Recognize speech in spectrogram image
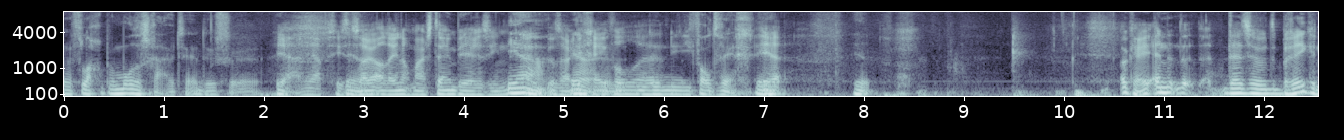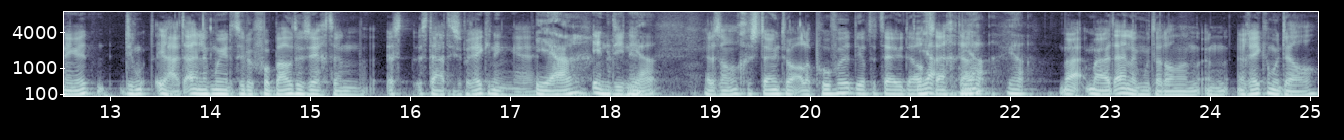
een vlag op een modderschuit. Hè. Dus, eh, Ja, ja, precies. Dan Ja. zou je alleen nog maar steunberen zien. ja, En dan zou je ja, die gevel... eh, die, die valt weg. ja. Oké, en de- de- deze berekeningen... Die, ja, uiteindelijk moet je natuurlijk voor bouwtoezicht een st- statische berekening eh, Ja, indienen. ja, dat is dan gesteund door alle proeven die op de TU Delft ja, zijn gedaan. Ja, ja. Maar, maar uiteindelijk moet er dan een, een, een rekenmodel...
